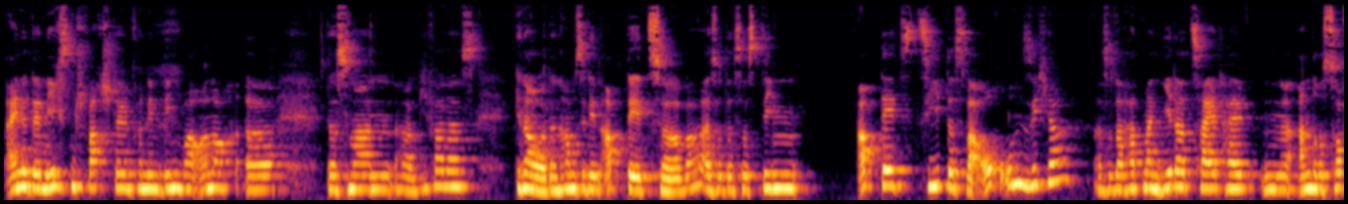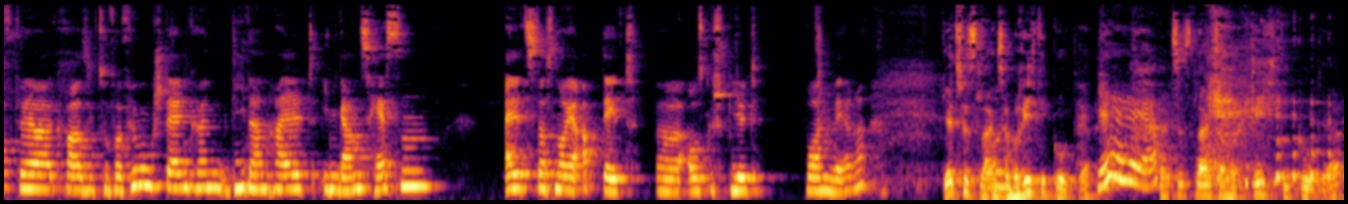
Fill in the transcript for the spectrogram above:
eine der nächsten Schwachstellen von dem Ding war auch noch, äh, dass man, äh, wie war das? Genau, dann haben sie den Update-Server, also dass das Ding Updates zieht, das war auch unsicher. Also da hat man jederzeit halt eine andere Software quasi zur Verfügung stellen können, die dann halt in ganz Hessen als das neue Update äh, ausgespielt worden wäre. Jetzt wird es langsam und, richtig gut. Ja, ja, ja. ja. Jetzt ist es langsam richtig gut. Ja.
